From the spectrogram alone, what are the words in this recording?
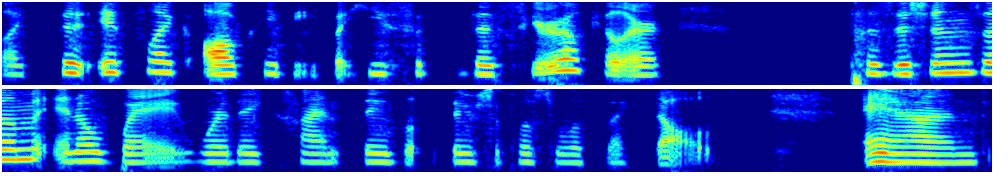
like the, it's like all creepy. But he's the serial killer positions them in a way where they kind they look they're supposed to look like dolls, and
